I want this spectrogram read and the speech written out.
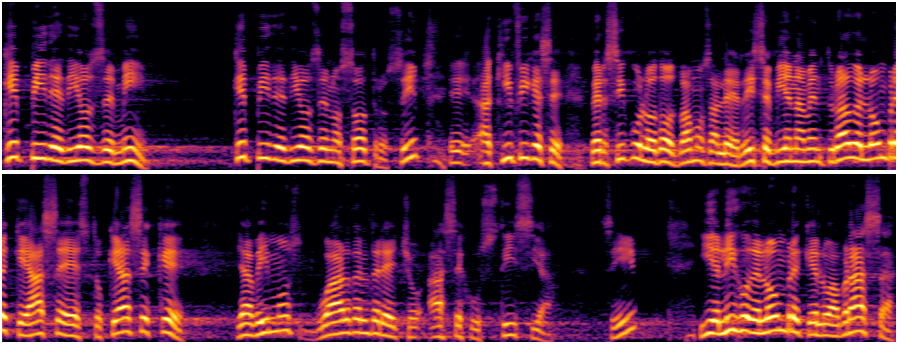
¿Qué pide Dios de mí? ¿Qué pide Dios de nosotros? ¿Sí? Eh, aquí fíjese, versículo 2, vamos a leer. Dice, bienaventurado el hombre que hace esto. ¿Qué hace qué? Ya vimos, guarda el derecho, hace justicia. ¿Sí? Y el Hijo del Hombre que lo abraza,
